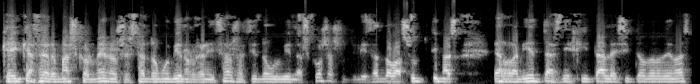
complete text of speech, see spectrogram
que, hay que hacer más con menos, estando muy bien organizados, haciendo muy bien las cosas, utilizando las últimas herramientas digitales y todo lo demás,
